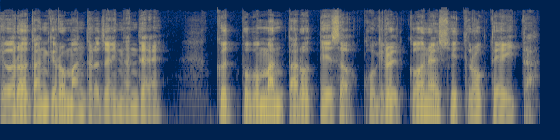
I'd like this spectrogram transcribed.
여러 단계로 만들어져 있는데 끝부분만 따로 떼서 고기를 꺼낼 수 있도록 되어 있다.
